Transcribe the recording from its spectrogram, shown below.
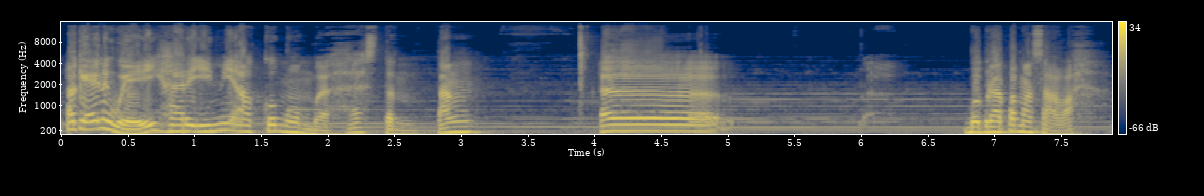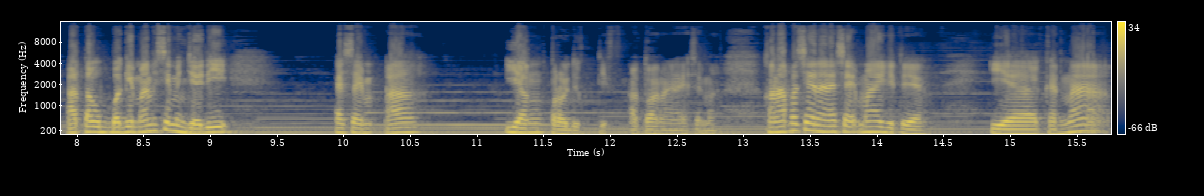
Oke, okay, anyway, hari ini aku membahas tentang uh, beberapa masalah atau bagaimana sih menjadi SMA yang produktif atau anak SMA. Kenapa sih anak SMA gitu ya? Ya karena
